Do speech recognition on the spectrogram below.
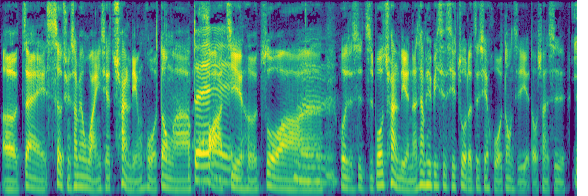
呃，在社群上面玩一些串联活动啊，跨界合作啊，或者是直播串联啊，像 PPCC 做的这些活动，其实也都算是以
